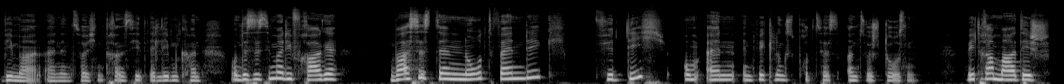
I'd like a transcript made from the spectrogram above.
wie man einen solchen Transit erleben kann. Und es ist immer die Frage, was ist denn notwendig für dich, um einen Entwicklungsprozess anzustoßen? Wie dramatisch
